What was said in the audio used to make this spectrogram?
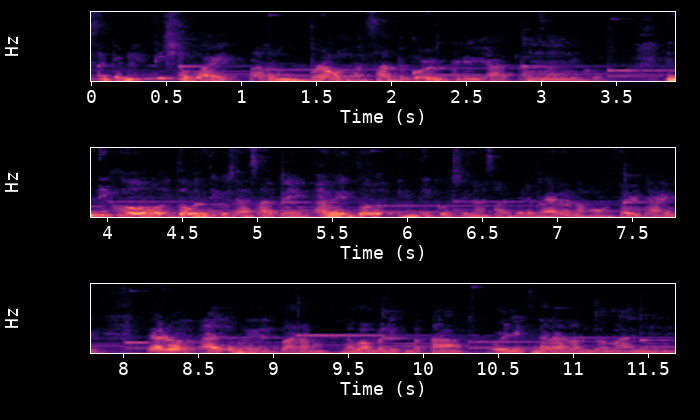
mabilis na gano'n, hindi siya white, parang brown ang sabi ko, or gray ata ang sabi Mm. ko. Hindi ko, though hindi ko sinasabing, I mean, though hindi ko sinasabi na meron akong third eye, pero alam mo yun, parang namamalik mata, or like nararamdaman, Mm.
